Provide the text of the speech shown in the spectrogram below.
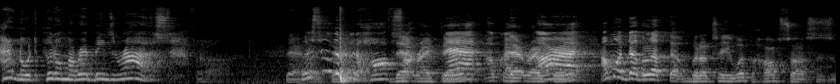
I don't know what to put on my red beans and rice. That Let's do right a little there. bit of hot That right there. That okay. That right All there. right. I'm gonna double up though. But I'll tell you what, the hot sauce is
